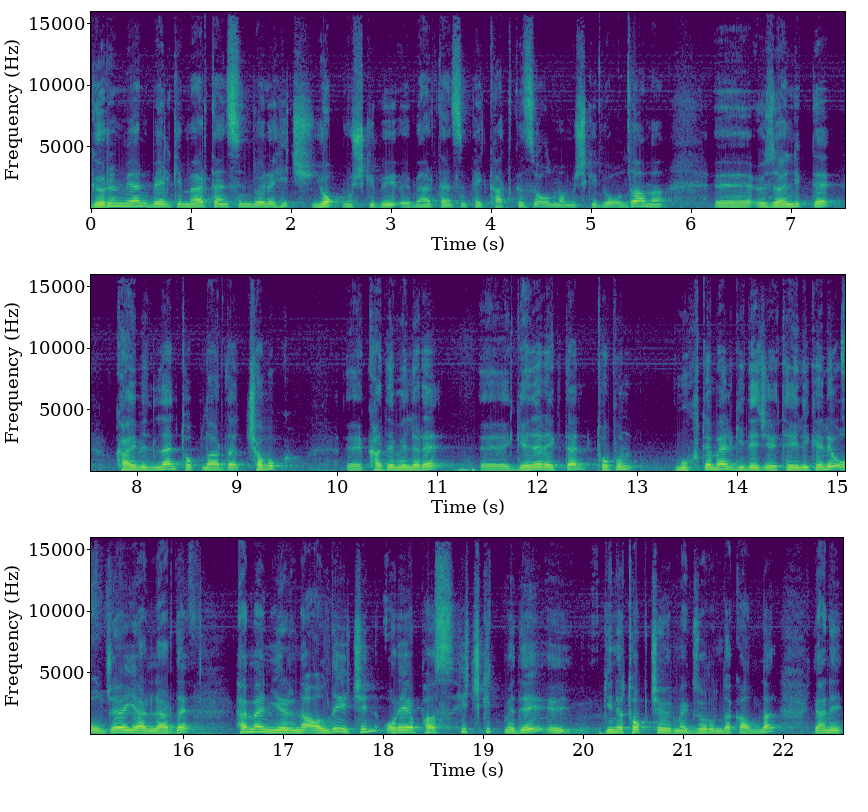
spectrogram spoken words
görünmeyen belki Mertens'in böyle hiç yokmuş gibi, e, Mertens'in pek katkısı olmamış gibi oldu ama e, özellikle kaybedilen toplarda çabuk e, kademelere e, gelerekten topun muhtemel gideceği, tehlikeli olacağı yerlerde hemen yerini aldığı için oraya pas hiç gitmedi. E, yine top çevirmek zorunda kaldılar. Yani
